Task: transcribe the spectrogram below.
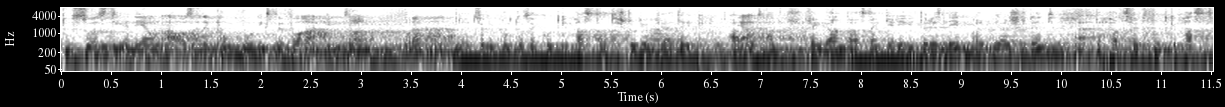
du sourst die Ernährung aus an dem Punkt, wo nichts mehr voranging, sondern, oder? Ja, zu dem Punkt, was halt gut gepasst hat. Studium fertig, Arbeit Ja. an, fängt an, da hast du ein geregelteres Leben halt wie als Student. Da hat es halt gut gepasst.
